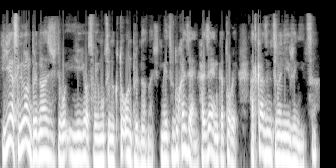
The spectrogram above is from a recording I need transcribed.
если он предназначит его, ее своему сыну, кто он предназначит? Имеется в виду хозяин. Хозяин, который отказывается на ней жениться,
